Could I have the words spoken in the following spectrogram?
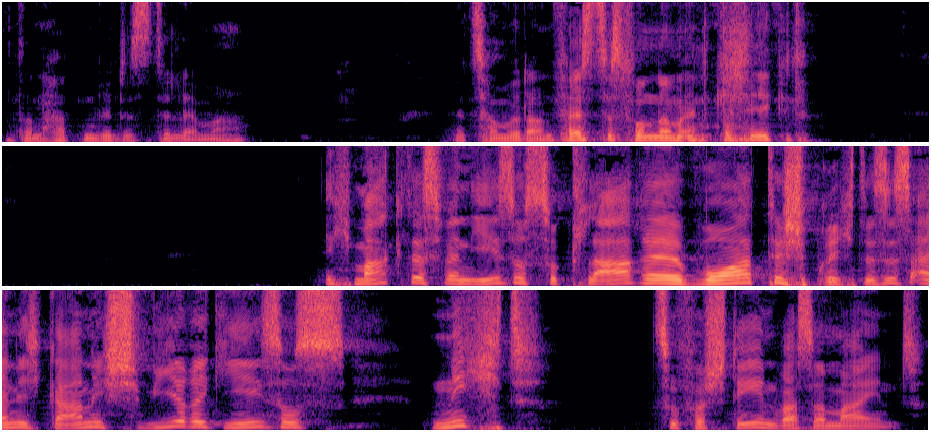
Und dann hatten wir das Dilemma. Jetzt haben wir da ein festes Fundament gelegt ich mag das, wenn Jesus so klare Worte spricht. Es ist eigentlich gar nicht schwierig, Jesus nicht zu verstehen, was er meint.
